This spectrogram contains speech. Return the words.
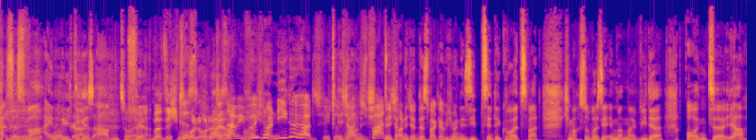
Also es war ein oh richtiges Gott. Abenteuer. Fühlt man sich wohl, das, oder? Das ja. habe ich wirklich noch nie gehört. Das finde ich total ich auch nicht. spannend. Ich auch nicht. Und das war, glaube ich, meine 17. Kreuzfahrt. Ich mache sowas ja immer mal wieder. Und äh, ja,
